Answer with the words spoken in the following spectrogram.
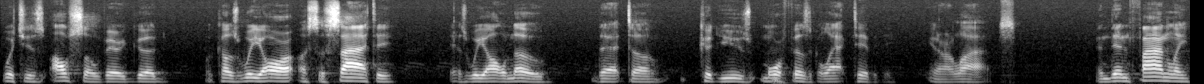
which is also very good because we are a society, as we all know, that uh, could use more physical activity in our lives. And then finally,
